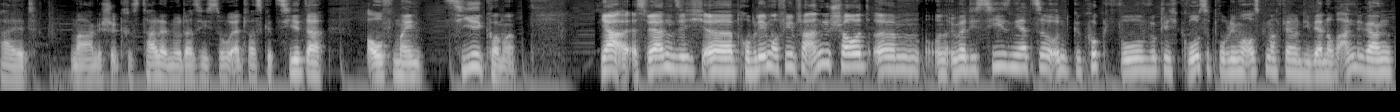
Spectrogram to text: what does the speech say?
halt magische Kristalle, nur dass ich so etwas gezielter auf mein Ziel komme. Ja, es werden sich äh, Probleme auf jeden Fall angeschaut ähm, und über die Season jetzt und geguckt, wo wirklich große Probleme ausgemacht werden und die werden auch angegangen.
